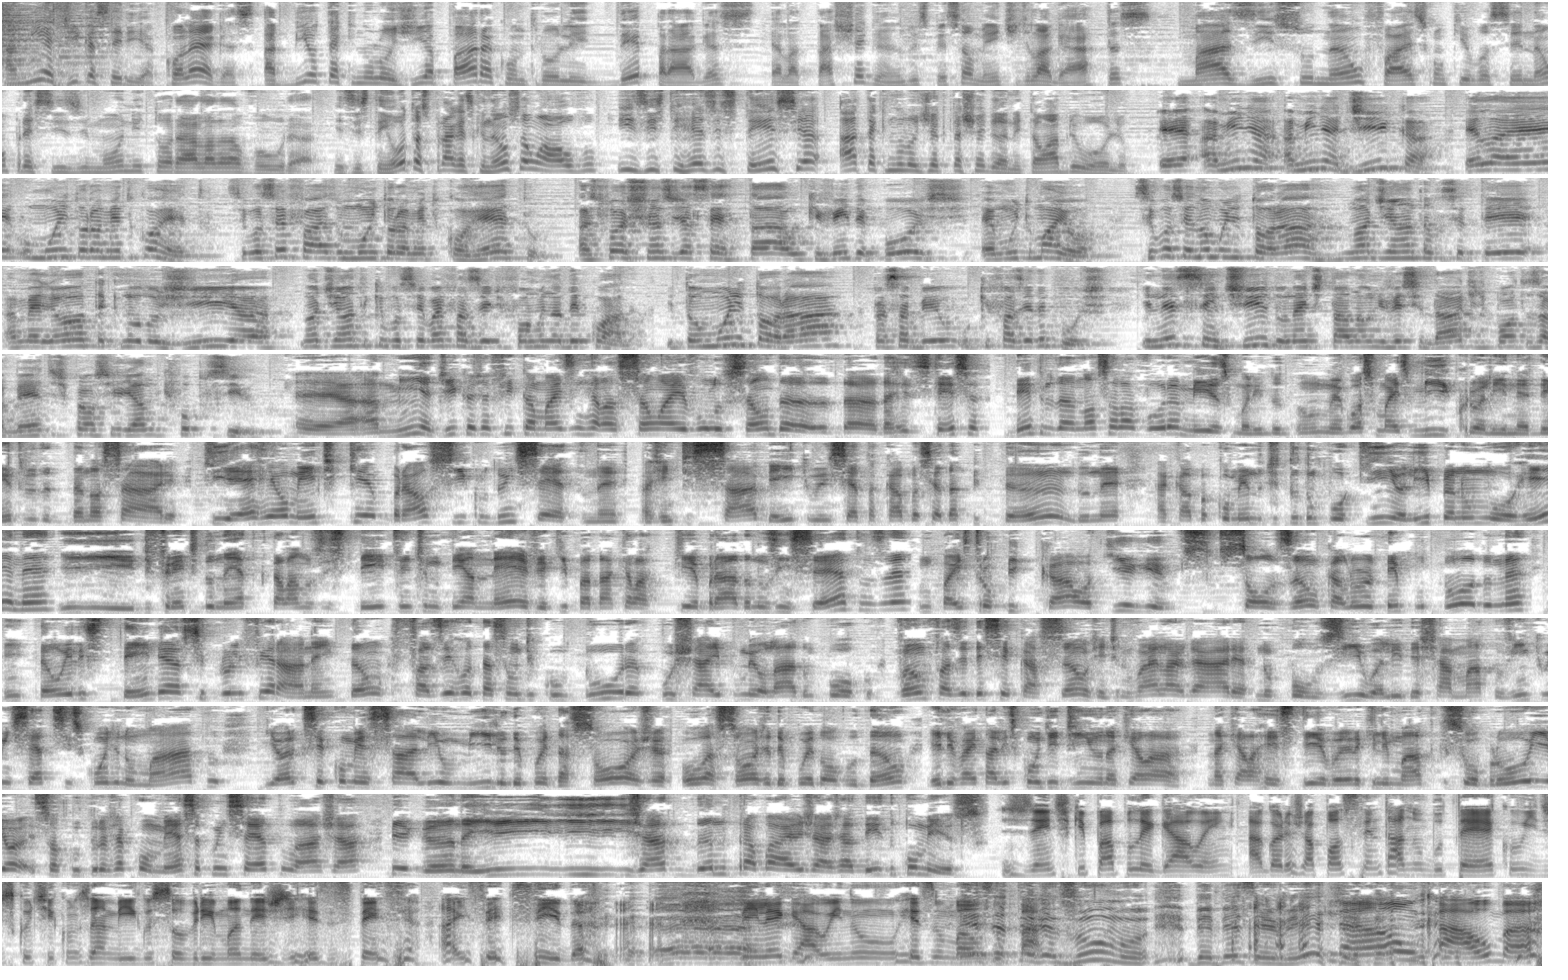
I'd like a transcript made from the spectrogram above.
A minha dica seria, colegas, a biotecnologia para controle de pragas, ela tá chegando, especialmente de lagartas, mas isso não faz com que você não precise monitorar a lavoura. Existem outras pragas que não são alvo e existe resistência à tecnologia que está chegando, então abre o olho. É, a minha, a minha dica, ela é o monitoramento correto. Se você faz o monitoramento correto, as suas chances de acertar o que vem depois é muito maior. Se você não monitorar, não adianta você ter a melhor tecnologia, não adianta que você vai fazer de forma inadequada. Então, monitorar para saber o que fazer depois. E nesse sentido, né, a gente está na universidade de portas abertas para auxiliar no que for possível. É, a minha dica já fica mais em relação à evolução da, da, da resistência dentro da nossa lavoura mesmo, ali, do, um negócio mais micro ali, né, dentro da, nossa área, que é realmente quebrar o ciclo do inseto, né. A gente sabe aí que o inseto acaba se adaptando, né, acaba comendo de tudo um pouquinho ali para não morrer, né, e diferente do neto que está lá nos States, a gente não tem a neve aqui para dar aquela quebrada nos insetos, né, um país tropical aqui, solzão, calor o tempo todo, né? Então eles tendem a se proliferar, né? Então fazer rotação de cultura, puxar aí pro meu lado um pouco. Vamos fazer dessecação, gente. Não vai largar a área no pousio ali, deixar mato vir, que o inseto se esconde no mato. E a hora que você começar ali o milho depois da soja, ou a soja depois do algodão, ele vai estar tá ali escondidinho naquela, naquela resteva, ali, naquele mato que sobrou. E ó, sua cultura já começa com o inseto lá já pegando aí e já dando trabalho já, já desde o começo. Gente, que papo legal, hein? Agora eu já posso sentar no boteco e discutir com os amigos sobre manejo de resistência a inseticida. É. Bem legal. E no resumão Esse do é teu resumo? Beber cerveja? Não, calma.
